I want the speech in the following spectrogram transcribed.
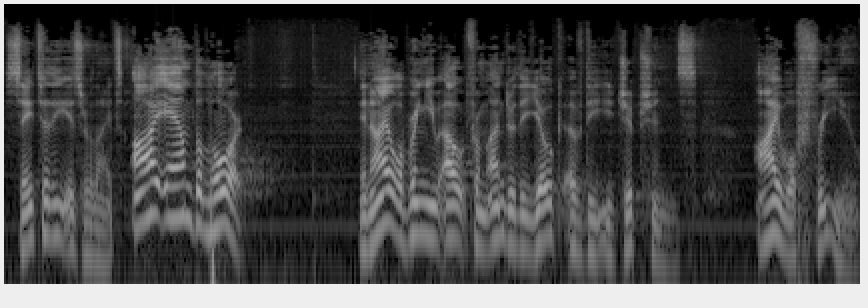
say to the Israelites, I am the Lord, and I will bring you out from under the yoke of the Egyptians. I will free you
